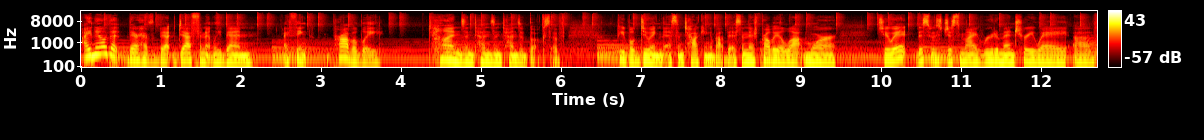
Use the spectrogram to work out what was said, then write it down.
I know that there have be- definitely been, I think, probably tons and tons and tons of books of people doing this and talking about this. And there's probably a lot more to it. This was just my rudimentary way of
